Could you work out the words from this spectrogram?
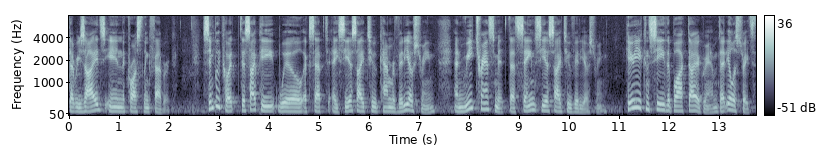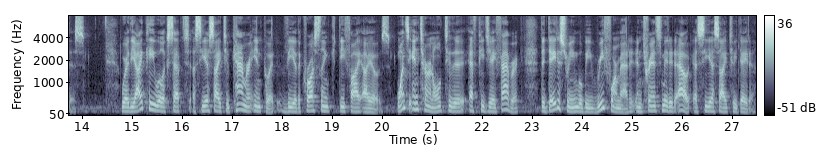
that resides in the Crosslink fabric. Simply put, this IP will accept a CSI2 camera video stream and retransmit that same CSI2 video stream. Here you can see the block diagram that illustrates this, where the IP will accept a CSI2 camera input via the Crosslink D-PHY IOs. Once internal to the FPGA fabric, the data stream will be reformatted and transmitted out as CSI2 data.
